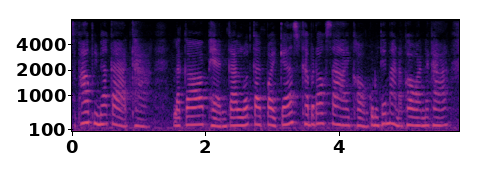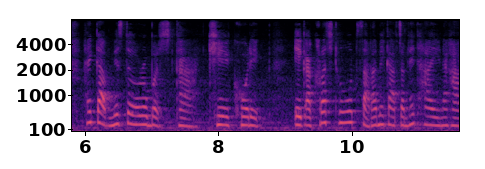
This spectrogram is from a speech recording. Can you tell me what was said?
สภาพภูมิอากาศค่ะ แล้วก็แผนการลดการปล่อยแก๊สคาร์บอนไดออกไซด์ของกรุงเทพมหานครนะคะ ให้กับมิสเตอร์โรเบิร์ตค่ะเคโคเดก เอกอัครราชทูตสหรัฐอเมริกาประจำไทศไทยนะคะ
